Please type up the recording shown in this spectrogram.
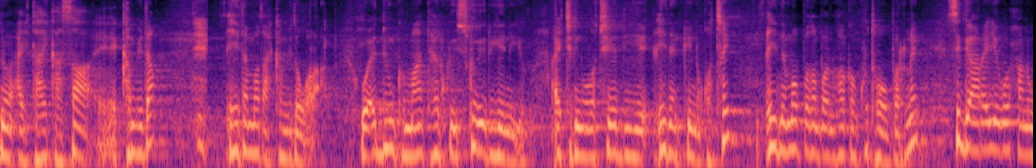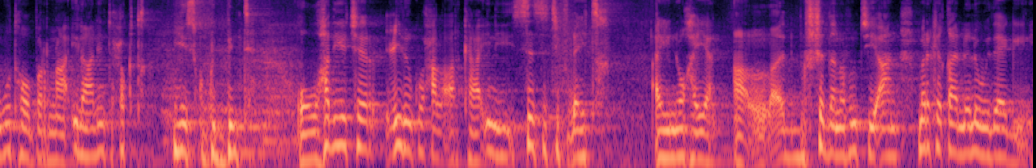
noocay tahay kaasaa kamida ciidamada kamida walaal. Oo adduunka maanta halkuu isku eriyanayo ay tiknolojiyadii ciidankii noqotay. Ciidamo badan baanu halkan ku tababarnay. Si gaara iyaga waxaan ugu tababarnaa ilaalinta xogta iyo isku gudbinta. Oo had iyo jeer ciidanku waxaa la arkaa inay sensitive data ay noo hayaan. Bulshadana runtii aan mararka qaar lala wadaagayni.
